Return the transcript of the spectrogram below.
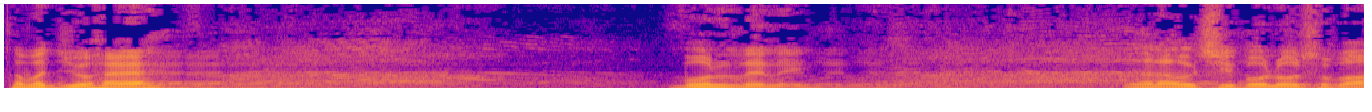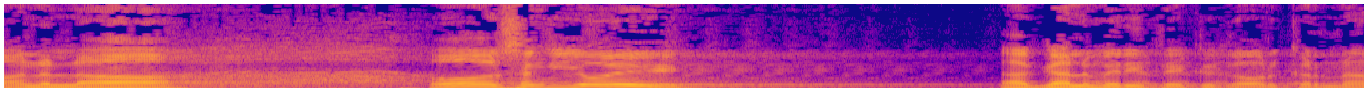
توجہ ہے؟ بول دے نہیں۔ ذرا اچھی بولو، سبحان اللہ۔ او سنگیو گل میری تے غور کرنا۔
